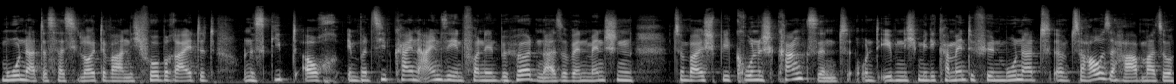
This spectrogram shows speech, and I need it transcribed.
Monat. Das heißt, die Leute waren nicht vorbereitet und es gibt auch im Prinzip kein Einsehen von den Behörden. Also wenn Menschen zum Beispiel chronisch krank sind und eben nicht Medikamente für einen Monat äh, zu Hause haben, also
